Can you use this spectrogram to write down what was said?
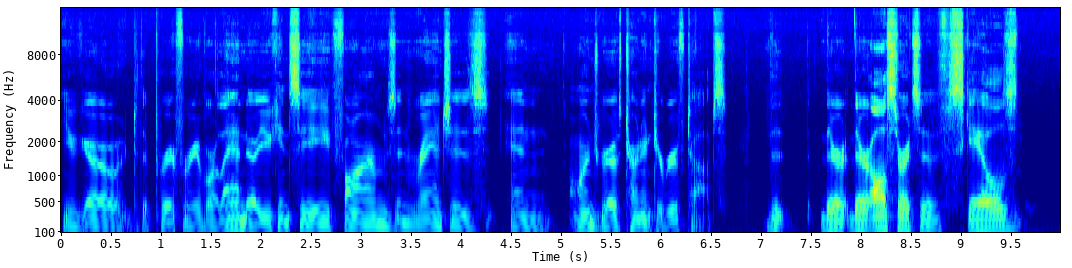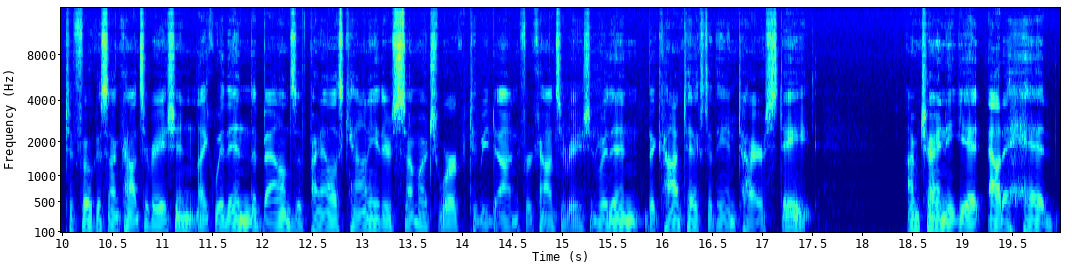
you go to the periphery of Orlando, you can see farms and ranches and orange groves turning to rooftops. The, there, there are all sorts of scales to focus on conservation. Like within the bounds of Pinellas County, there's so much work to be done for conservation. Within the context of the entire state, I'm trying to get out ahead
